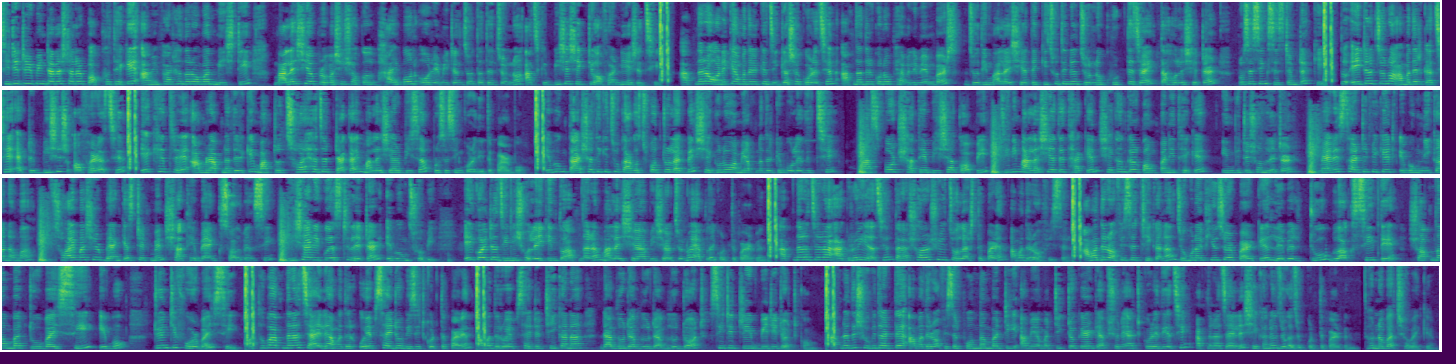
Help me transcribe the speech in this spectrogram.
City trip ইন্টারন্যাশনালের পক্ষ থেকে আমি ফারহানা রহমান মিষ্টি, মালয়েশিয়া প্রবাসী সকল ভাই বোন ও রেমিটেন্স যোদ্ধাদের জন্য আজকে বিশেষ একটি অফার নিয়ে এসেছি। আপনারা অনেকে আমাদেরকে জিজ্ঞাসা করেছেন, আপনাদের কোনো ফ্যামিলি মেম্বার্স যদি মালয়েশিয়াতে কিছুদিনের জন্য ঘুরতে যায়, তাহলে সেটার প্রসেসিং সিস্টেমটা কি? তো এইটার জন্য আমাদের কাছে একটা বিশেষ অফার আছে। এক্ষেত্রে আমরা আপনাদেরকে মাত্র ছয় হাজার টাকায় মালয়েশিয়ার ভিসা প্রসেসিং করে দিতে পারব। এবং তার সাথে কিছু কাগজপত্র লাগবে সেগুলো আমি আপনাদেরকে বলে দিচ্ছি। পাসপোর্ট সাথে ভিসা কপি যিনি মালয়েশিয়াতে থাকেন সেখানকার কোম্পানি থেকে ইনভিটেশন লেটার ম্যারেজ সার্টিফিকেট এবং নিকানামা, ছয় মাসের ব্যাংক স্টেটমেন্ট সাথে bank solvency visa request letter এবং ছবি। এই কয়টা জিনিস হলেই কিন্তু আপনারা মালয়েশিয়া ভিসার জন্য অ্যাপ্লাই করতে পারবেন। আপনারা যারা আগ্রহী আছেন, তারা সরাসরি চলে আসতে পারেন আমাদের অফিসে আমাদের অফিসের ঠিকানা যমুনা ফিউচার পার্কের লেভেল টু ব্লক সি তে shop number two by C এবং টোয়েন্টি ফোর বাই সি অথবা আপনারা চাইলে আমাদের ওয়েবসাইটও ভিজিট করতে পারেন। আমাদের ওয়েবসাইটের ঠিকানা W W W dot city trip BD dot com আপনাদের সুবিধার্থে আমাদের অফিসের ফোন নাম্বারটি আমি আমার টিকটকের ক্যাপশনে অ্যাড করে দিয়েছি। আপনারা চাইলে সেখানেও যোগাযোগ করতে পারবেন। ধন্যবাদ সবাইকে।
